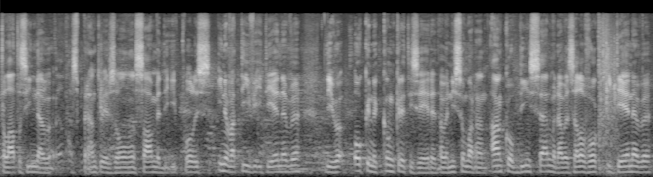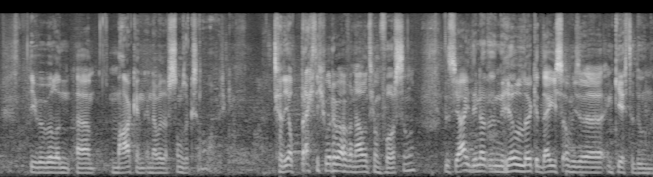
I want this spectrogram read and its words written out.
te laten zien dat we als brandweerzone samen met Digipolis innovatieve ideeën hebben die we ook kunnen concretiseren. Dat we niet zomaar een aankoopdienst zijn, maar dat we zelf ook ideeën hebben die we willen uh, maken en dat we daar soms ook zelf aan werken. Het gaat heel prachtig worden wat we vanavond gaan voorstellen. Dus ja, ik denk dat het een heel leuke dag is om eens uh, een keer te doen.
